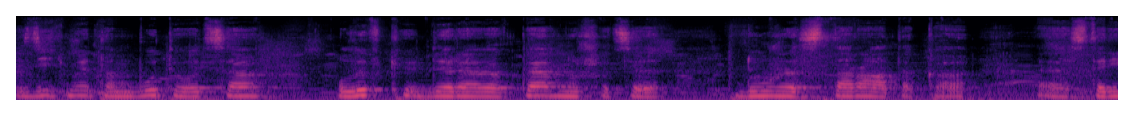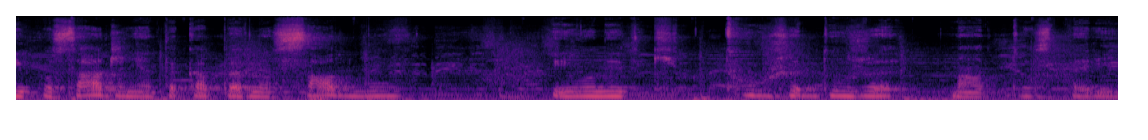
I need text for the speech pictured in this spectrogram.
з дітьми там бути, оця оливки дерева, певно, що це дуже стара така, е, старі посадження, така, певно, сад був. І вони такі дуже-дуже надто старі.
